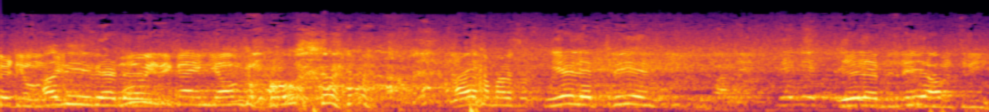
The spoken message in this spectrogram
बैठे होंगे। अभी बैठे वो भी दिखाएँगे आपको। आए हमारे साथ ये लैब थ्री है। ये लैब थ्री नंबर थ्री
